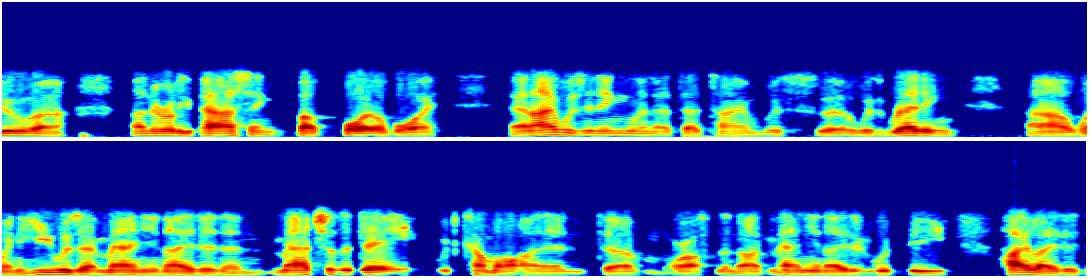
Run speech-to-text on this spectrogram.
to uh, an early passing. But boy, oh boy, and I was in England at that time with uh, with Reading. Uh, when he was at Man United, and match of the day would come on, and uh, more often than not, Man United would be highlighted.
